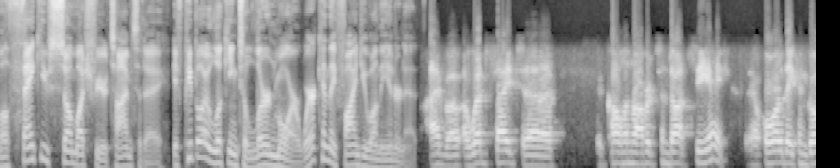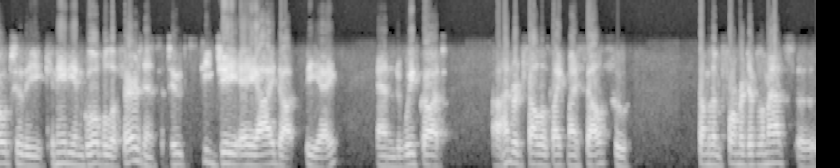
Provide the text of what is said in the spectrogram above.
Well, thank you so much for your time today. If people are looking to learn more, where can they find you on the internet? I have a, a website, uh, colinrobertson.ca, or they can go to the Canadian Global Affairs Institute, cgai.ca, and we've got a hundred fellows like myself who, some of them former diplomats, uh,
